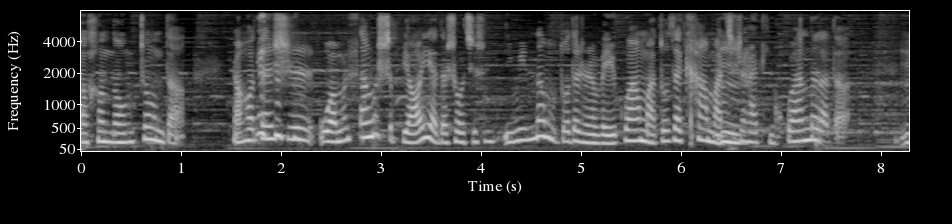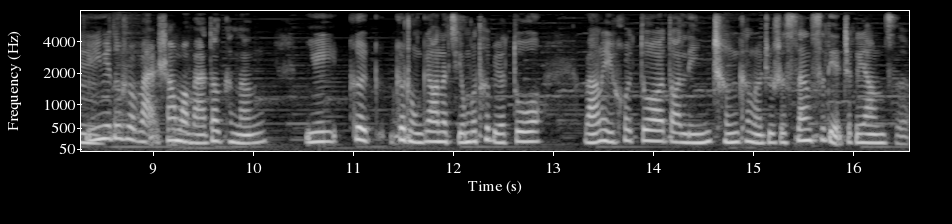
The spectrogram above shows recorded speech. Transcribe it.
嗯，很隆重的。然后但是我们当时表演的时候，其实因为那么多的人围观嘛，都在看嘛，其实还挺欢乐的。因为都是晚上嘛，玩到可能因为各各种各样的节目特别多，完了以后都要到凌晨，可能就是三四点这个样子。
